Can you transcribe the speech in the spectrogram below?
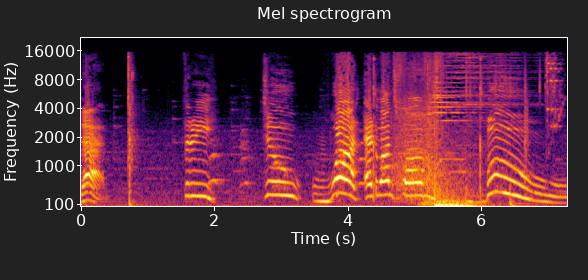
done. Three two, one. Advance form. Boom.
